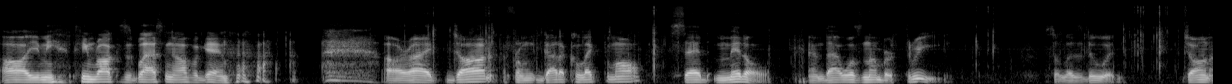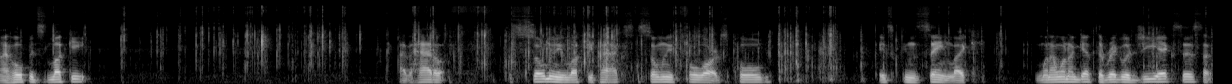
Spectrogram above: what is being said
Oh, you mean Team Rockets is blasting off again? all right, John from Gotta Collect Them All said middle, and that was number three. So let's do it. John, I hope it's lucky. I've had a, so many lucky packs, so many full arts pulled it's insane. Like when I want to get the regular GXs, I,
